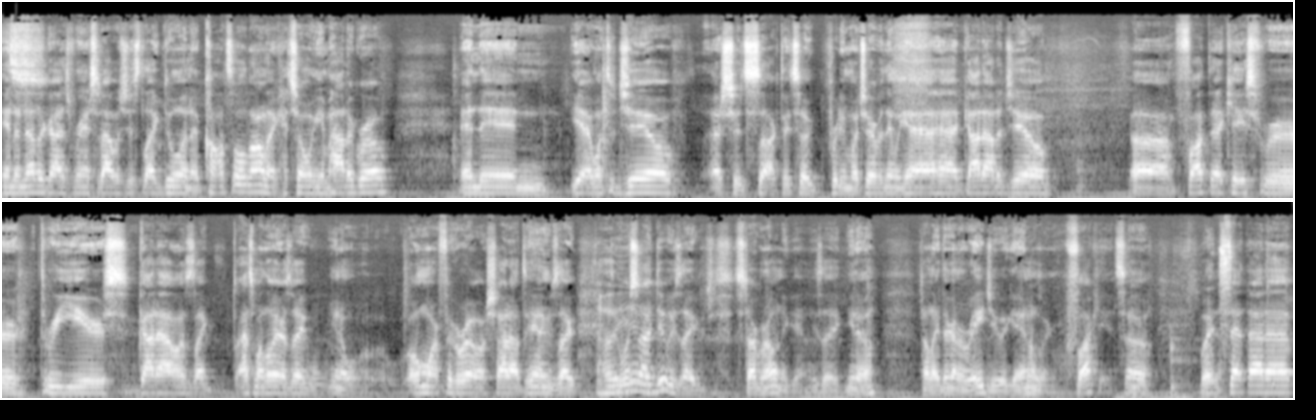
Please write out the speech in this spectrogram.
and another guy's ranch that I was just like doing a consult on, like showing him how to grow. And then, yeah, I went to jail. That shit sucked. They took pretty much everything we had. Got out of jail. Uh, fought that case for three years. Got out. I was like, asked my lawyer. I was like, you know, Omar Figueroa. Shout out to him. He was like, Oh, what yeah. should I do? He's like, start growing again. He's like, you know, it's not like they're gonna raid you again. I was like, fuck it. So went and set that up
